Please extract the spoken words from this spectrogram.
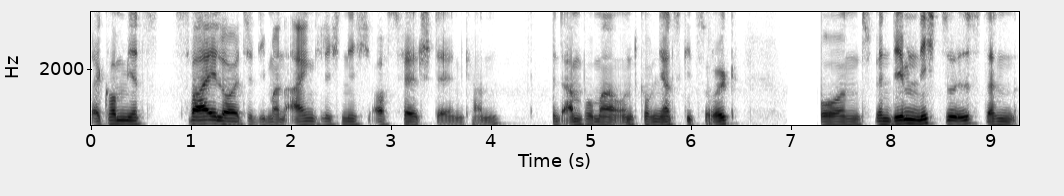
da kommen jetzt zwei Leute, die man eigentlich nicht aufs Feld stellen kann, mit Ampoma und Kovnatski zurück. Und wenn dem nicht so ist, dann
